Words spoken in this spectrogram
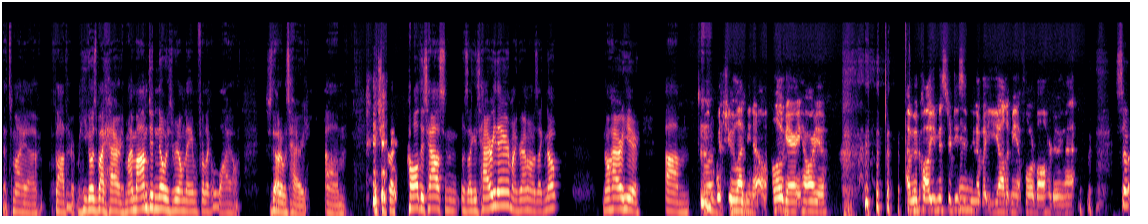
that's my uh, father. He goes by Harry. My mom didn't know his real name for like a while. She thought it was Harry. Um, and she like, called his house and was like, "Is Harry there?" My grandma was like, "Nope, no Harry here." Um, well, wish you let me know. Hello, Gary. How are you? I would call you Mr. Disciplina, but you yelled at me at floorball for doing that. So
